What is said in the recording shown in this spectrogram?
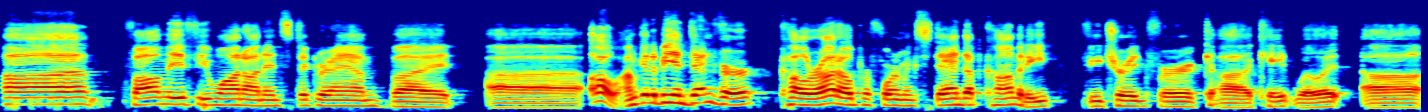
Uh, follow me if you want on Instagram. But uh, oh, I'm gonna be in Denver, Colorado, performing stand-up comedy featuring for uh, Kate Willett, uh,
